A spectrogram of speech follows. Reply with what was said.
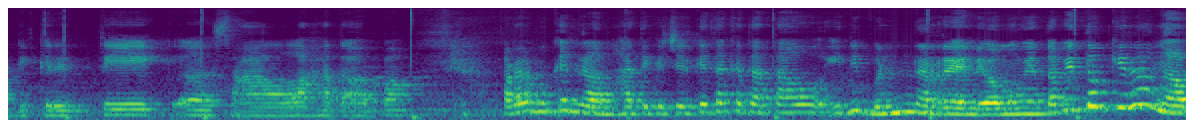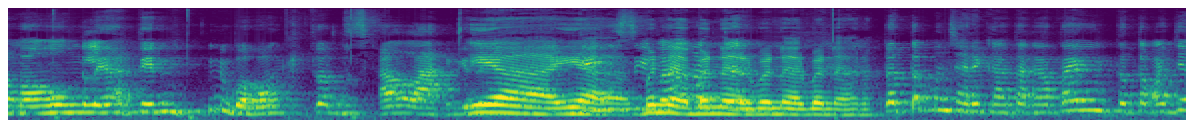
dikritik uh, salah atau apa, padahal mungkin dalam hati kecil kita kita tahu ini bener yang diomongin tapi itu kita nggak mau ngeliatin bahwa kita tuh salah gitu. Iya, iya, Gengsi benar benar benar benar. Tetap mencari kata-kata yang tetap aja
